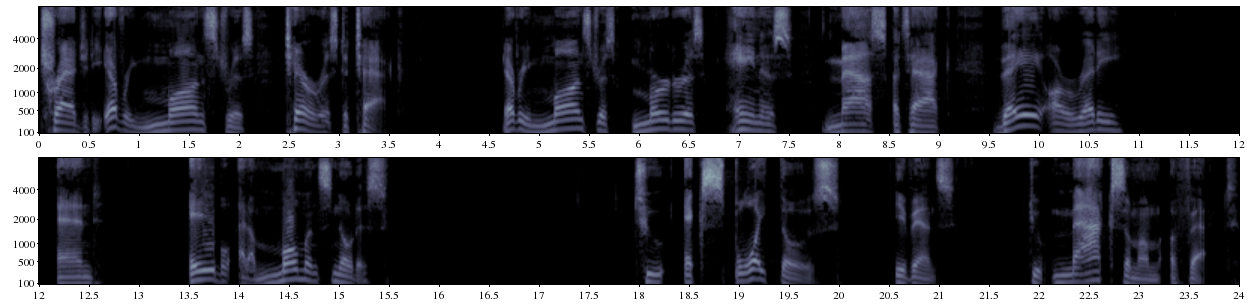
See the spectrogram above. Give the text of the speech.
tragedy, every monstrous terrorist attack, every monstrous, murderous, heinous mass attack, they are ready and able at a moment's notice to exploit those events to maximum effect,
